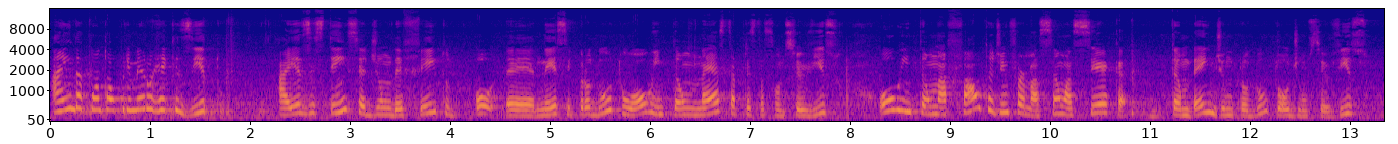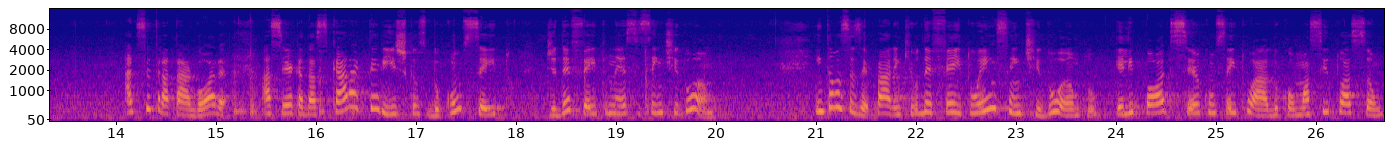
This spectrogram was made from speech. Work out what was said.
Ainda quanto ao primeiro requisito, a existência de um defeito ou, é, nesse produto ou então nesta prestação de serviço ou então na falta de informação acerca também de um produto ou de um serviço, há de se tratar agora acerca das características do conceito de defeito nesse sentido amplo. Então vocês reparem que o defeito em sentido amplo, ele pode ser conceituado como uma situação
